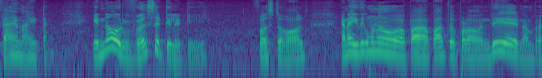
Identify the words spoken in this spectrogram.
ஃபேன் ஆகிட்டேன் என்ன ஒரு வெர்சட்டிலிட்டி ஃபர்ஸ்ட் ஆஃப் ஆல் ஏன்னா இதுக்கு முன்னே பா பார்த்த படம் வந்து நம்ம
